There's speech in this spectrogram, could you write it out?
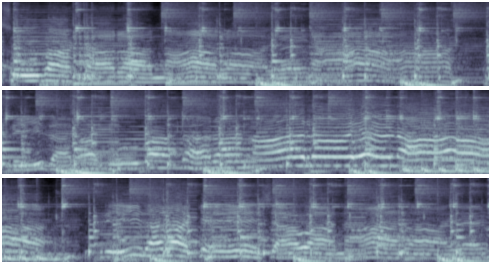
ಶ್ರೀಧರ ಶುಭಕರ ನಾರಾಯಣ ಶ್ರೀಧರ ಶುಭಕರ ನಾರಾಯಣ ಶ್ರೀಧರ ಕೇಶವ ನಾರಾಯಣ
